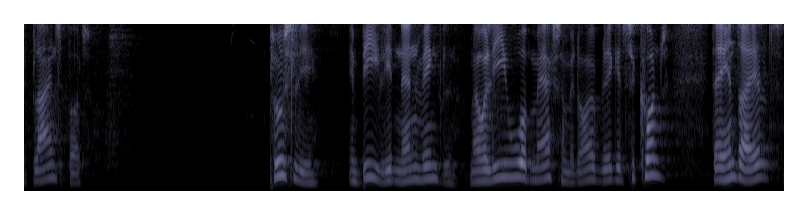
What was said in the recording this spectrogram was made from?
et blind spot. Pludselig en bil i den anden vinkel. Man var lige uopmærksom et øjeblik. Et sekund, der ændrer alt.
